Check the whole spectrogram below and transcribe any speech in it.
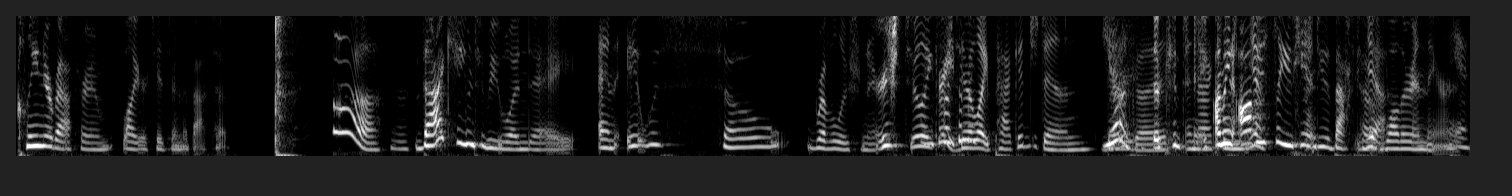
Clean your bathroom while your kids are in the bathtub. Ah. That came to me one day and it was so revolutionary. You're like great. They're like packaged in. Yes, They're they're good. contained. and I mean, can- yeah. obviously you can't do the bathtub Yeah. while they're in there. Yeah.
